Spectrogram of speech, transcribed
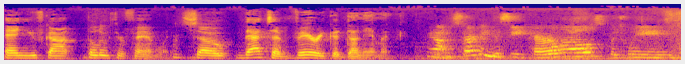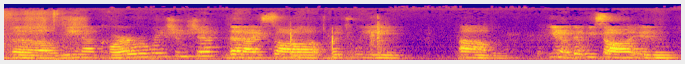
and you've got the Luthor family. So that's a very good dynamic. Yeah, I'm starting to see parallels between the Lena Carr relationship that I saw between, um, you know, that we saw in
